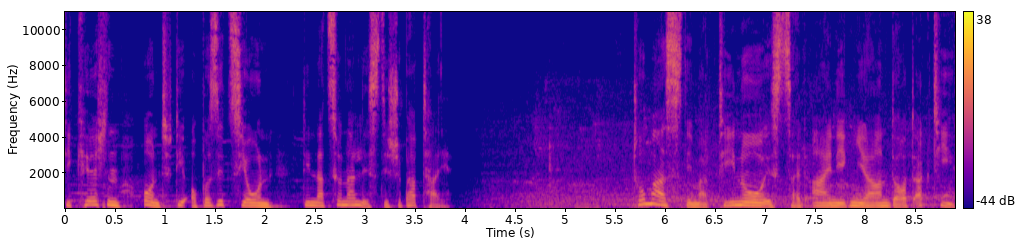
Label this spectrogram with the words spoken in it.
die Kirchen und die Opposition, die Nationalistische Partei. Thomas Di Martino ist seit einigen Jahren dort aktiv.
